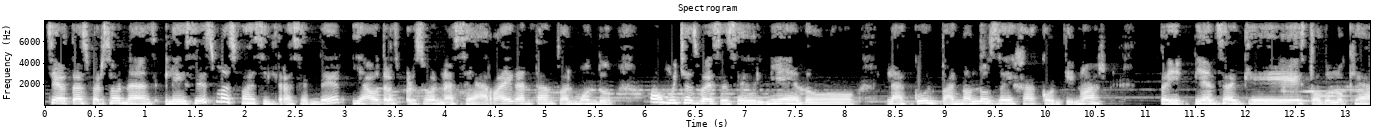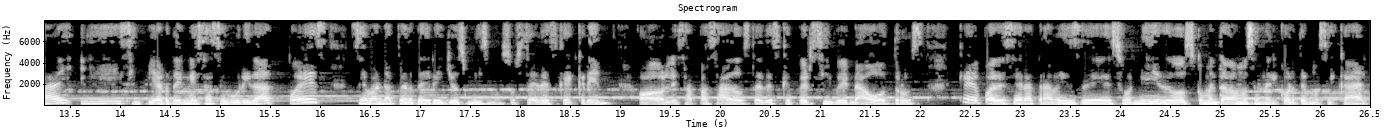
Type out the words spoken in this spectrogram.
ciertas personas les es más fácil trascender y a otras personas se arraigan tanto al mundo o muchas veces el miedo, la culpa no los deja continuar piensan que es todo lo que hay y si pierden esa seguridad, pues se van a perder ellos mismos. ¿Ustedes qué creen? ¿O les ha pasado a ustedes que perciben a otros? Que puede ser a través de sonidos, comentábamos en el corte musical,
